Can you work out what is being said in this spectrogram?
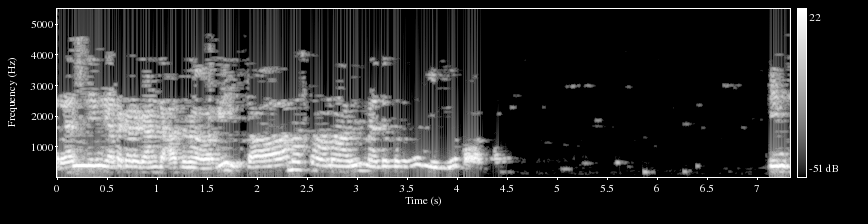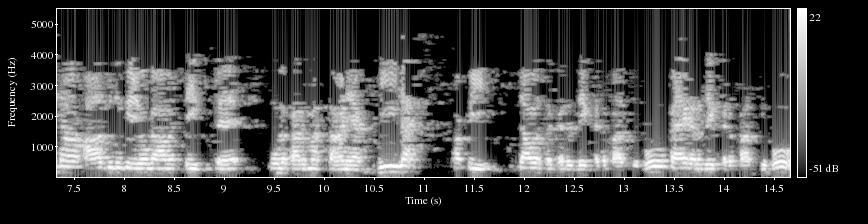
රැල්ලෙන් යට කර ගන්න හදනවා වගේ ඉතාමත් අමාරුයි මැද කොටස වීඩියෝ පවත්වා ගන්න. ඒ නිසා ආධුනික යෝගාවචරයේට මූල කර්මස්ථානයක් දීලා අපි දවසකට දෙකකට පස්සේ හෝ පැයකට දෙකකට පස්සේ හෝ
